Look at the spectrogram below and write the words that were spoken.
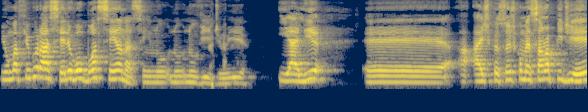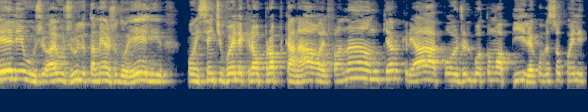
e uma figuraça. Ele roubou a cena, assim, no, no, no vídeo. E, e ali é, as pessoas começaram a pedir ele, o, aí o Júlio também ajudou ele, pô, incentivou ele a criar o próprio canal. Ele falou: Não, não quero criar. Pô, o Júlio botou uma pilha, conversou com ele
